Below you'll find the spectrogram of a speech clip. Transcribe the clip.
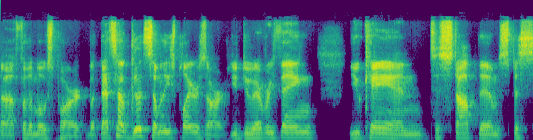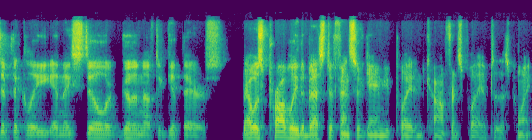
uh, for the most part. But that's how good some of these players are. You do everything you can to stop them specifically, and they still are good enough to get theirs. That was probably the best defensive game you played in conference play up to this point.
